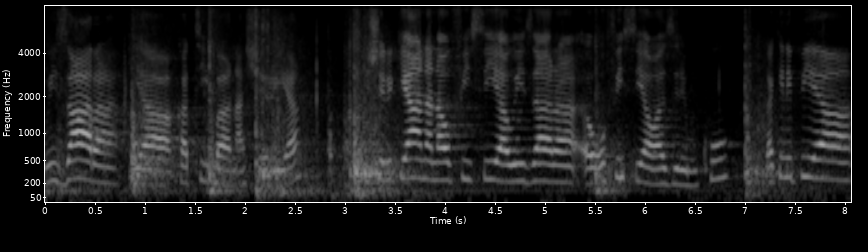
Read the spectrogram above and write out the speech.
Wizara ya Katiba na Sheria ikishirikiana na ofisi ya wizara, ofisi ya Waziri Mkuu, lakini pia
